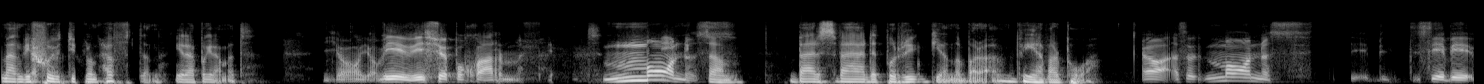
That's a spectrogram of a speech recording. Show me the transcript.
Men vi skjuter ju från höften i det här programmet. Ja, ja, vi, vi på charm. Manus. Som bär svärdet på ryggen och bara vevar på. Ja, alltså manus ser vi,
